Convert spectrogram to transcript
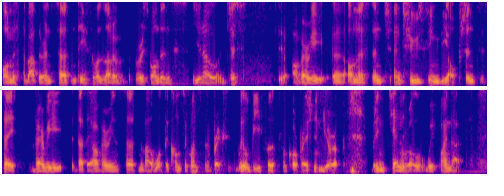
honest about their uncertainty. So a lot of respondents, you know, just are very uh, honest and, and choosing the option to say very that they are very uncertain about what the consequences of Brexit will be for, for cooperation in Europe. But in general, we find that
